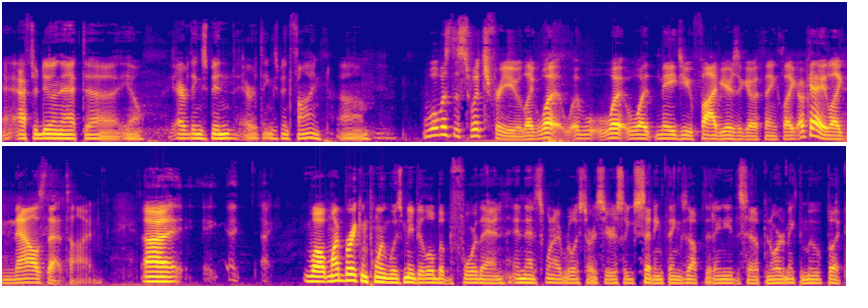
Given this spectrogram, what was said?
after doing that, uh, you know, everything's been everything's been fine. Um, What was the switch for you? Like, what what what made you five years ago think like, okay, like now's that time? Uh, well, my breaking point was maybe a little bit before then, and that's when I really started seriously setting things up that I needed to set up in order to make the move. But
